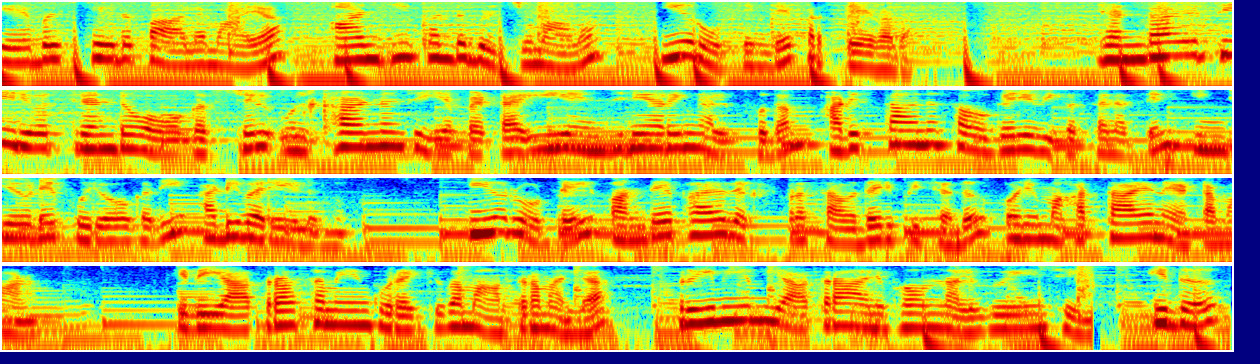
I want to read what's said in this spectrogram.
കേബിൾ സ്റ്റേഡ് പാലമായ ആഞ്ചിഖണ്ഡ് ബ്രിഡ്ജുമാണ് ഈ റൂട്ടിന്റെ പ്രത്യേകത. രണ്ടായിരത്തി ഇരുപത്തിരണ്ട് ഓഗസ്റ്റിൽ ഉദ്ഘാടനം ചെയ്യപ്പെട്ട ഈ എഞ്ചിനീയറിംഗ് അത്ഭുതം അടിസ്ഥാന സൗകര്യ വികസനത്തിൽ ഇന്ത്യയുടെ പുരോഗതി അടിവരയിടുന്നു. ഈ റൂട്ടിൽ വന്ദേ ഭാരത് എക്സ്പ്രസ് അവതരിപ്പിച്ചത് ഒരു മഹത്തായ നേട്ടമാണ്. ഇത് യാത്രാസമയം കുറയ്ക്കുക മാത്രമല്ല പ്രീമിയം യാത്രാ അനുഭവം നൽകുകയും ചെയ്യും. ഇത്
